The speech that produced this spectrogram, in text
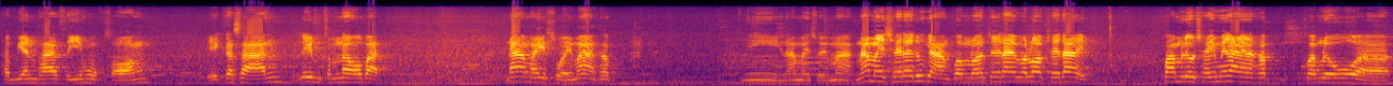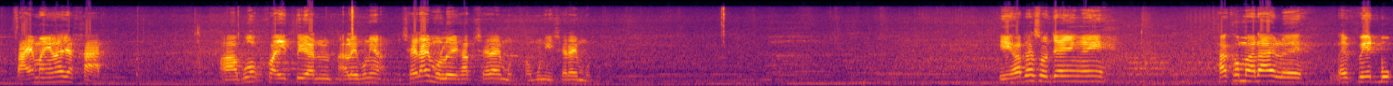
ทะเบียนภาษีหกสอง เอกสารเล่มสำเนาบัตร หน้าไม้สวยมากครับ นี่หน้าไม้สวยมาก หน้าไม้ใช้ได้ทุกอย่าง ความร้อนใช้ได้วัดรอบใช้ได้ ความเร็วใช้ไม่ได้นะครับ ความเร็วสายไม้น่าจะขาดาพวกไฟเตือนอะไรพวกเนี้ยใช้ได้หมดเลยครับ ใช้ได้หมดของพวกนี้ใช้ได้หมดโอเคครับถ้าสนใจยังไงทักเข้ามาได้เลยใน Facebook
